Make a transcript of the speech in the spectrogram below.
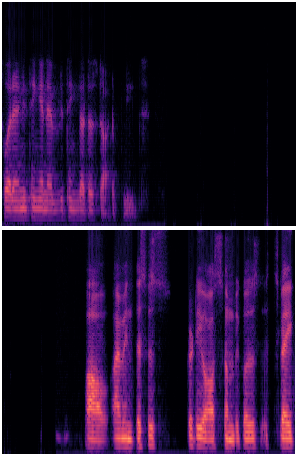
for anything and everything that a startup needs. Wow. I mean this is pretty awesome because it's like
